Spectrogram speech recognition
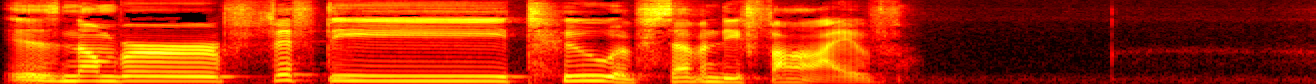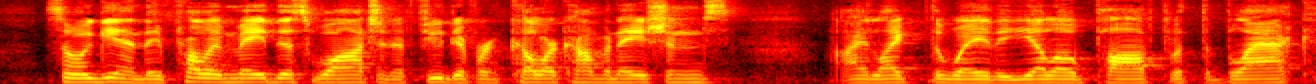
is number 52 of 75. So again, they probably made this watch in a few different color combinations. I liked the way the yellow popped with the black.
